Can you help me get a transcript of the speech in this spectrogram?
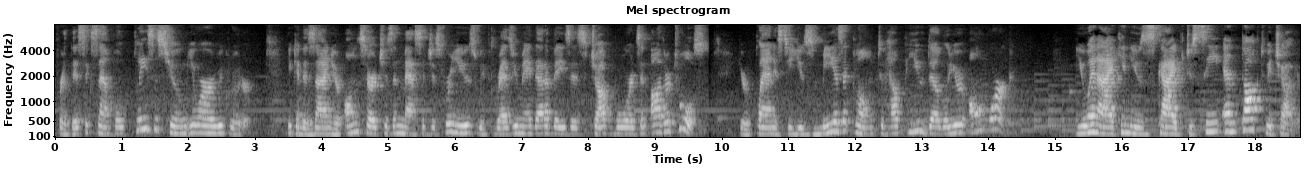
For this example, please assume you are a recruiter. You can design your own searches and messages for use with resume databases, job boards, and other tools. Your plan is to use me as a clone to help you double your own work. You and I can use Skype to see and talk to each other,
